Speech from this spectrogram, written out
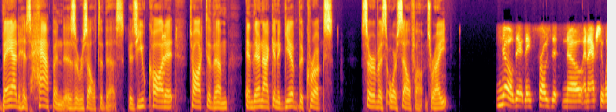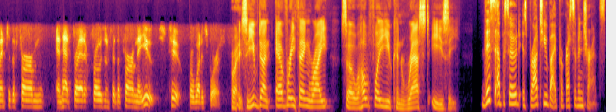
bad has happened as a result of this because you caught it, talked to them, and they're not going to give the crooks service or cell phones, right? No, they they froze it. No, and I actually went to the firm and had it frozen for the firm they used too, for what it's worth. Right. So you've done everything right. So hopefully you can rest easy. This episode is brought to you by Progressive Insurance.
